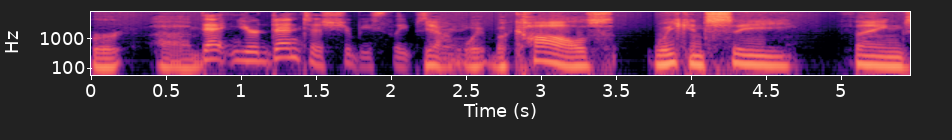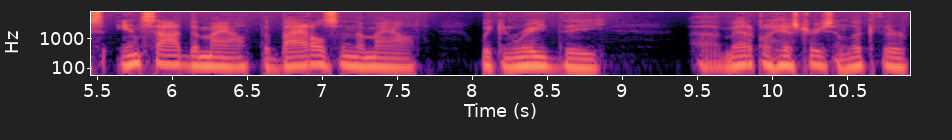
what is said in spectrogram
for um, That your dentist should be sleep yeah screening. we, because we can see things inside the mouth, the battles in the mouth. We can read the uh, medical histories and look at their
